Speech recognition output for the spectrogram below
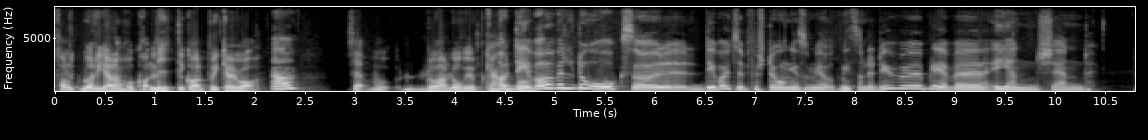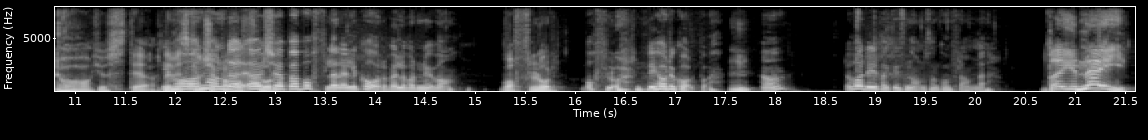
folk började ha lite koll på vilka vi var. Ja, Så då låg vi kanske och det på... var väl då också, det var ju typ första gången som jag, åtminstone du eh, blev eh, igenkänd. Ja, just det. Det när vi skulle köpa där, ja, våfflor. köpa våfflor eller korv eller vad det nu var. Våfflor. Våfflor, det har du koll på. Mm. Ja, då var det faktiskt någon som kom fram där. Det är nej!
